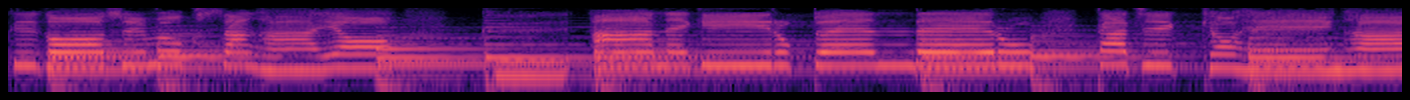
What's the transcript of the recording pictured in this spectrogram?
그것을 묵상하여 그 안에 기록된 대로 다 지켜 행하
